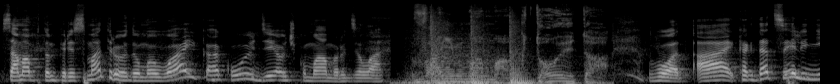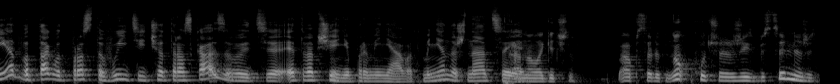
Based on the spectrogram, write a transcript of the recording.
сама потом пересматриваю, думаю, вай, какую девочку мама родила. Вай, мама, кто это? Вот. А когда цели нет, вот так вот просто выйти и что-то рассказывать, э, это вообще не про меня. Вот мне нужна цель. Аналогично. Абсолютно. Ну, худшая жизнь, бесцельная жизнь.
